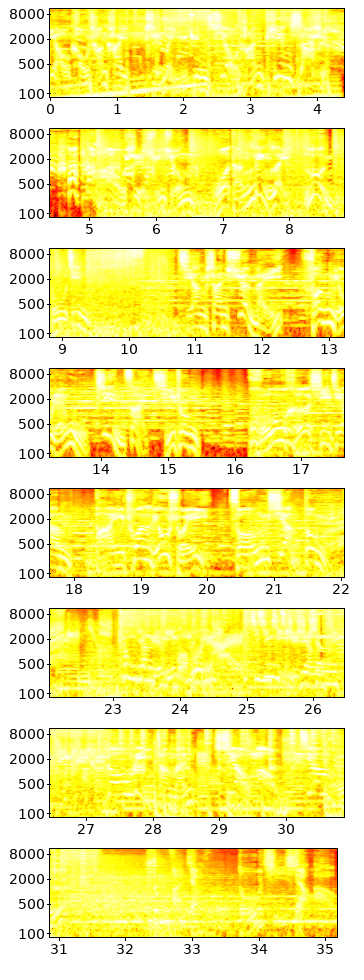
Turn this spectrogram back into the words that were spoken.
笑口常开，只为与君笑谈天下事。傲视群雄，我等另类论古今。江山炫美，风流人物尽在其中。湖河西江，百川流水总向东。中央人民广播电台经济之声，高丽掌门笑傲江湖，重返江湖，独骑笑傲。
